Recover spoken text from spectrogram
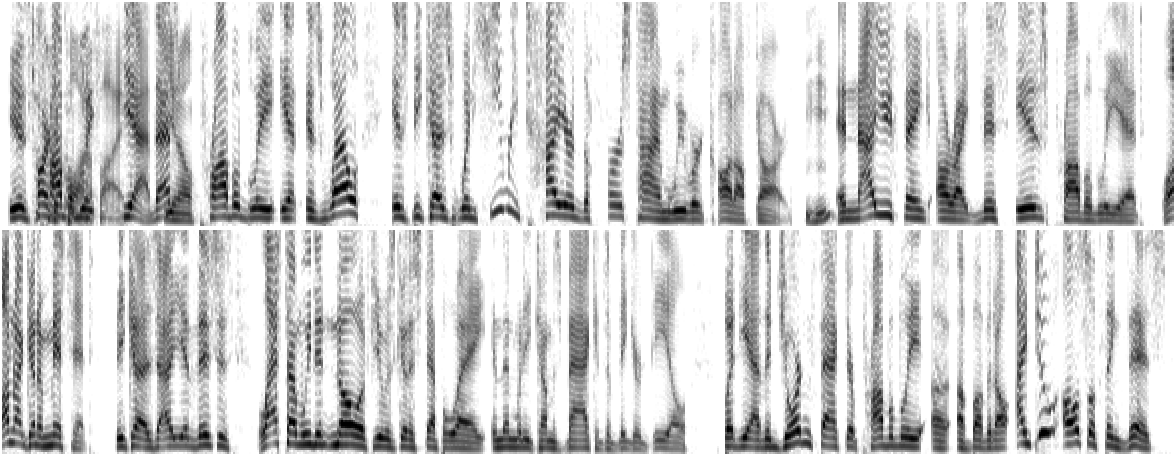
is hard to probably quantify, yeah, that's you know? probably it as well. Is because when he retired the first time, we were caught off guard, Mm-hmm. and now you think, all right, this is probably it. Well, I'm not going to miss it because I, this is last time we didn't know if he was going to step away, and then when he comes back, it's a bigger deal. But yeah, the Jordan factor probably uh, above it all. I do also think this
